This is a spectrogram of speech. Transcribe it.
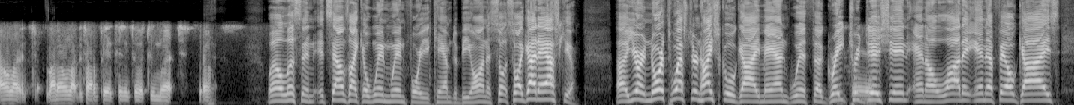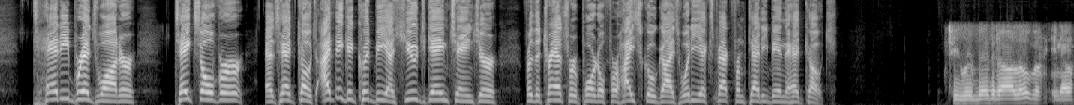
I don't like to, I don't like to try to pay attention to it too much. So Well, listen, it sounds like a win-win for you, Kam. To be honest, so so I got to ask you. Uh, you're a Northwestern high school guy, man, with a great tradition and a lot of NFL guys. Teddy Bridgewater takes over as head coach. I think it could be a huge game changer for the transfer portal for high school guys. What do you expect from Teddy being the head coach? to rebuild it all over, you know,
